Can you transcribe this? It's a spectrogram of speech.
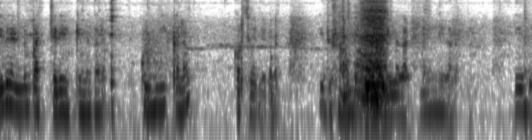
ഇത് രണ്ടും പച്ചടി വയ്ക്കുന്ന കലം. കുഞ്ഞിക്കലം കുറച്ച് വലിയ കലം. ഇത് സാമ്പാർ വയ്ക്കുന്ന കലം വലിയ കലം. ഇത്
